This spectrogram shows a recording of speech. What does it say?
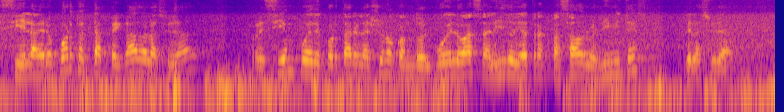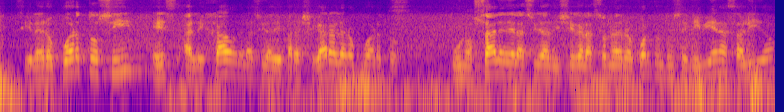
Si el aeropuerto está pegado a la ciudad, recién puede cortar el ayuno cuando el vuelo ha salido y ha traspasado los límites de la ciudad. El aeropuerto sí es alejado de la ciudad y para llegar al aeropuerto uno sale de la ciudad y llega a la zona del aeropuerto, entonces ni bien ha salido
